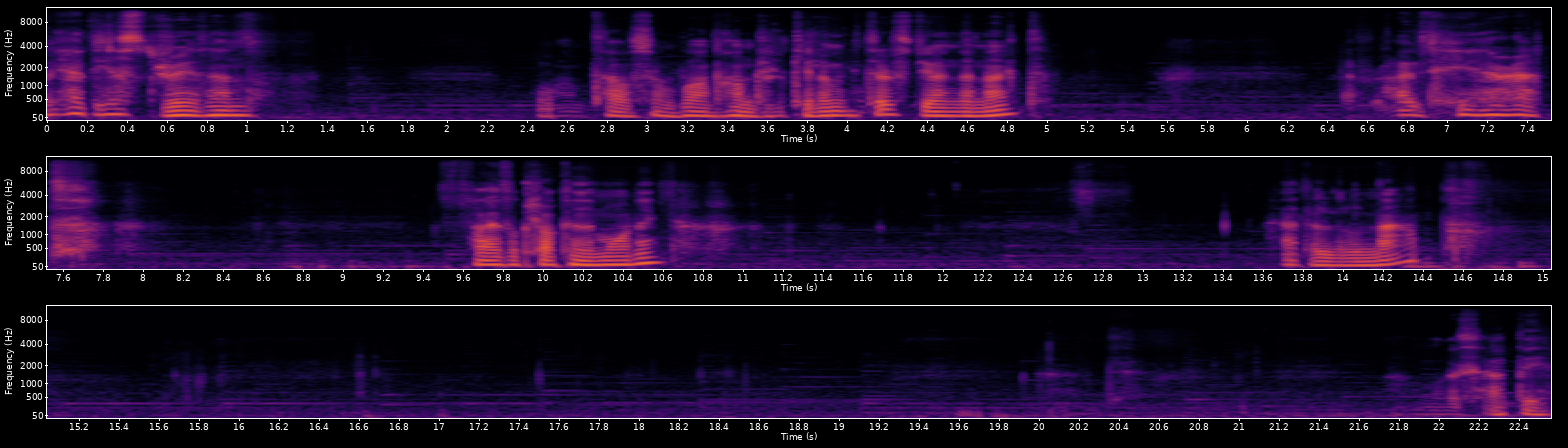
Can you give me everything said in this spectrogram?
We have just driven 1100 kilometers during the night. Arrived here at 5 o'clock in the morning. Had a little nap. I was happy.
